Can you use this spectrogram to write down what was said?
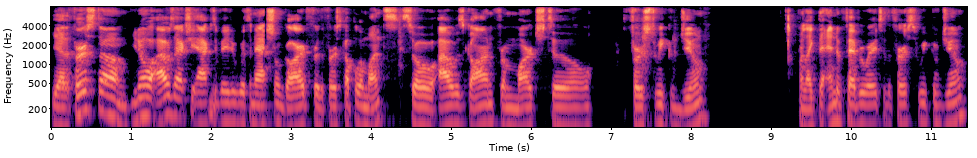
Yeah, the first, um, you know, I was actually activated with the National Guard for the first couple of months. So I was gone from March till the first week of June, or like the end of February to the first week of June.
